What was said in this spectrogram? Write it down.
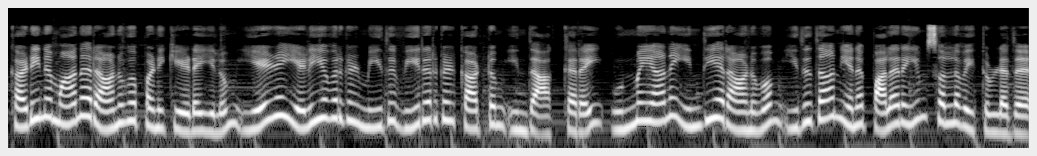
கடினமான ராணுவ பணிக்கு இடையிலும் ஏழை எளியவர்கள் மீது வீரர்கள் காட்டும் இந்த அக்கறை உண்மையான இந்திய ராணுவம் இதுதான் என பலரையும் சொல்ல வைத்துள்ளது.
